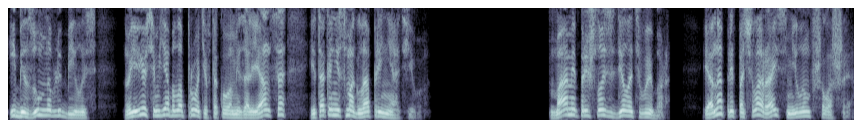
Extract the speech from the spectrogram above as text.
и безумно влюбилась, но ее семья была против такого мезальянса и так и не смогла принять его. Маме пришлось сделать выбор, и она предпочла рай с милым в шалаше.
